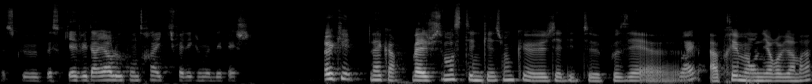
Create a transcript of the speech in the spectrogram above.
parce qu'il parce qu'il y avait derrière le contrat et qu'il fallait que je me dépêche. OK, d'accord. Bah, justement, c'était une question que j'allais te poser, heu, Ouais. après, mais on y reviendra.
